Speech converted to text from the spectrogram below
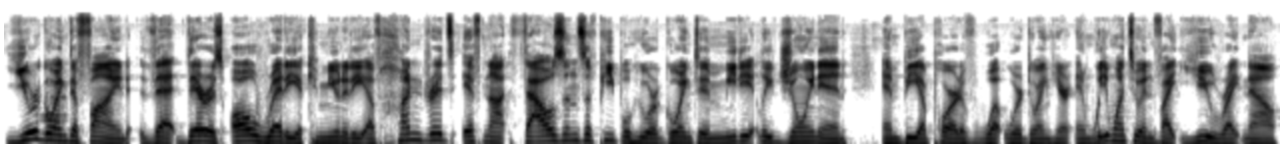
you're going to find that there is already a community of hundreds, if not thousands, of people who are going to immediately join in and be a part of what we're doing here. And we want to invite you right now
